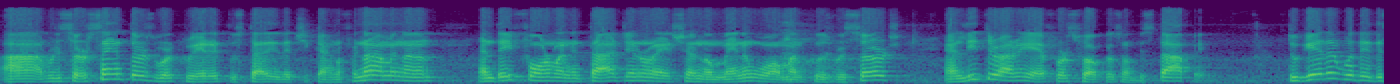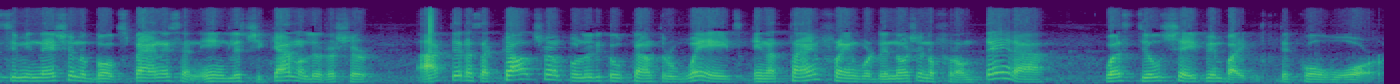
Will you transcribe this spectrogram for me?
Uh, research centers were created to study the Chicano phenomenon, and they form an entire generation of men and women whose research and literary efforts focus on this topic. Together with the dissemination of both Spanish and English Chicano literature, acted as a cultural and political counterweight in a time frame where the notion of frontera was still shaping by the Cold War.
